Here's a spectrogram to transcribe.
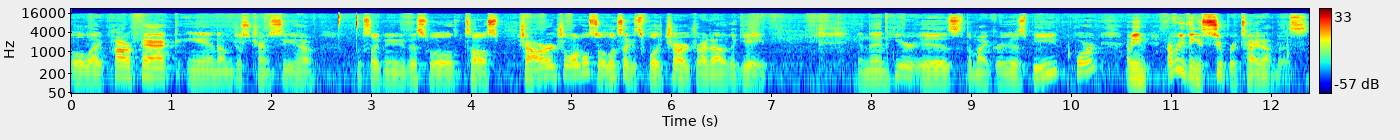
Olight power pack, and I'm just trying to see how, looks like maybe this will tell us charge level, so it looks like it's fully charged right out of the gate. And then here is the micro USB port. I mean, everything is super tight on this.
